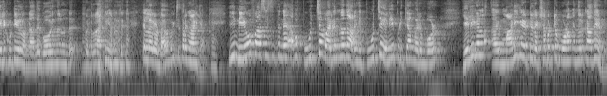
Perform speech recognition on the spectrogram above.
എലിക്കുട്ടികളുണ്ട്. അത് ഗോവിന്ദനുണ്ട് പിണറായിയുണ്ട് എല്ലാവരും ഉണ്ട് അത് നമുക്ക് ചിത്രം കാണിക്കാം. ഈ നിയോ ഫാസിസത്തിന്റെ അപ്പൊ പൂച്ച വരുന്നത് അറിഞ്ഞ് പൂച്ച എലിയെ പിടിക്കാൻ വരുമ്പോൾ എലികൾ മണി കേട്ട് രക്ഷപ്പെട്ടു പോകണം എന്നൊരു കഥയുണ്ട്.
